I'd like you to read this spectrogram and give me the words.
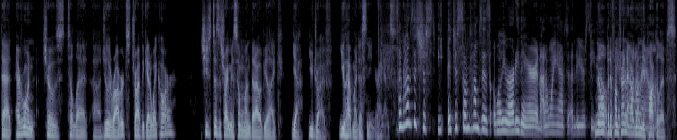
that everyone chose to let uh, Julia Roberts drive the getaway car. She just doesn't strike me as someone that I would be like, yeah, you drive, you have my destiny in your hands. Sometimes it's just it just sometimes is well you're already there and I don't want you to have to undo your seat. No, but if I'm trying to outrun the apocalypse,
